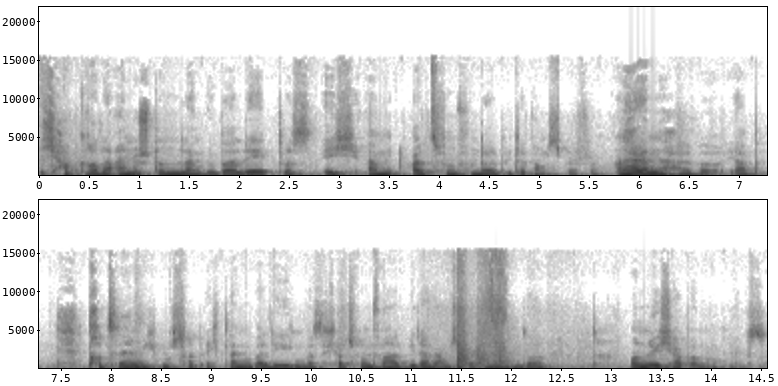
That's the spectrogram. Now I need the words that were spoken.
Ich habe gerade eine Stunde lang überlegt, was ich ähm, als 500 Wiedergaben special. Eine halbe, ja. Trotzdem, ich muss halt echt lange überlegen, was ich als 500 Wiedergaben special machen soll. Und ich habe immer noch nichts.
